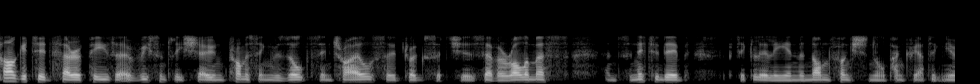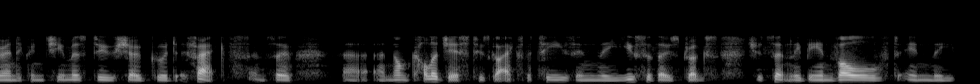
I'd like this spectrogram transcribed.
targeted therapies that have recently shown promising results in trials, so drugs such as everolimus and sunitinib, particularly in the non-functional pancreatic neuroendocrine tumors, do show good effects. And so uh, an oncologist who's got expertise in the use of those drugs should certainly be involved in the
